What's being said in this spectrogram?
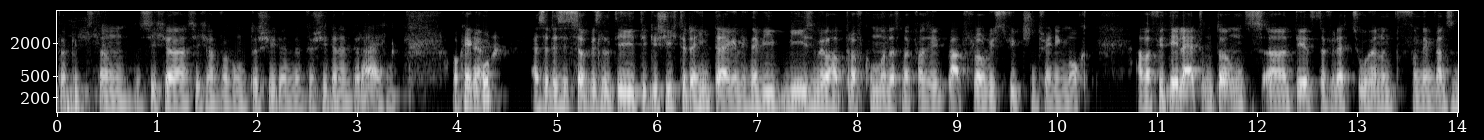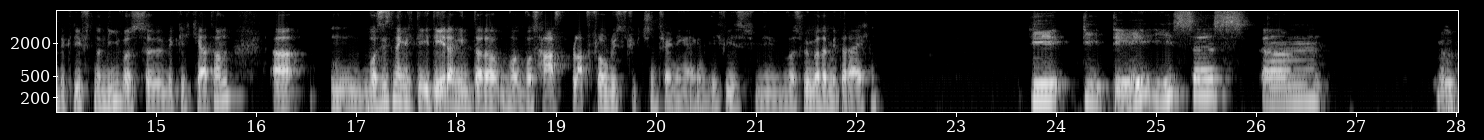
da gibt es dann sicher, sicher einfach Unterschiede in den verschiedenen Bereichen. Okay, cool. Ja. Also das ist so ein bisschen die, die Geschichte dahinter eigentlich. Ne? Wie, wie ist man überhaupt darauf gekommen, dass man quasi Blood Flow Restriction Training macht? Aber für die Leute unter uns, äh, die jetzt da vielleicht zuhören und von dem ganzen Begriff noch nie was äh, wirklich gehört haben, äh, was ist denn eigentlich die Idee dahinter oder was heißt Blood Flow Restriction Training eigentlich? Wie ist, wie, was will man damit erreichen? Die, die Idee ist es, ähm, also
